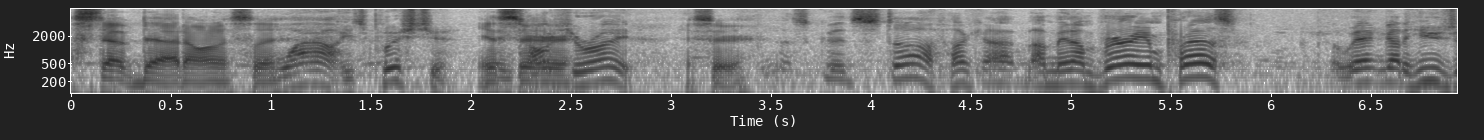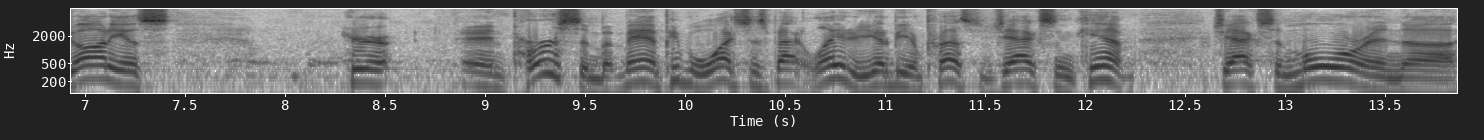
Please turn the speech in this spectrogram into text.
stepdad, honestly. Wow, he's pushed you. Yes, sir. you right. Yes, sir. That's good stuff. I, I, I mean, I'm very impressed. We haven't got a huge audience here in person, but man, people watch this back later. You got to be impressed with Jackson Kemp, Jaxson Moore, and uh,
